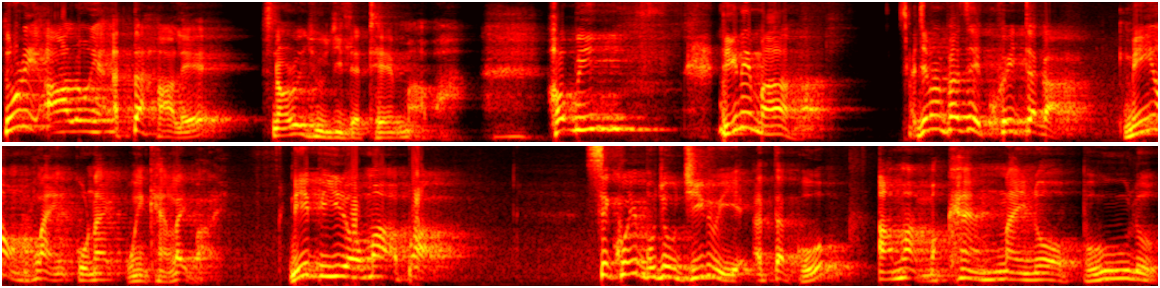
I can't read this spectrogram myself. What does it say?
သူတို့တွေအားလုံးရဲ့အသက်ဟာလည်းကျွန်တော်တို့ UG လက်ထဲမှာပါဟုတ်ပြီဒီကနေ့မှာ အကြမ်းဖက်စစ်ခွေးတက်ကမင်းအောင်လှိုင်ကိုနိုင်ဝန်ခံလိုက်ပါတယ်နေပြည်တော်မှာအပစစ်ခွေးဗိုလ်ချုပ်ကြီးတွေရဲ့အသက်ကိုအာမမခံနိုင်တော့ဘူးလို့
